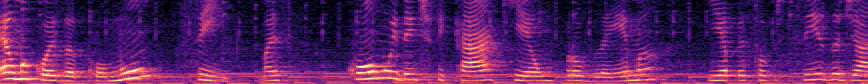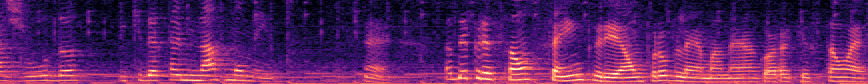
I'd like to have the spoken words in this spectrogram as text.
é uma coisa comum? Sim, mas como identificar que é um problema e a pessoa precisa de ajuda em que determinado momento? É, a depressão sempre é um problema, né? Agora a questão é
